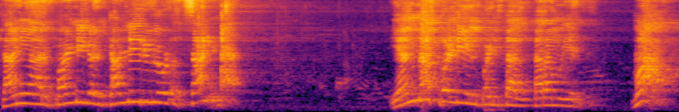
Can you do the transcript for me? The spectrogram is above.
தனியார் பள்ளிகள் கல்லூரிகளோட சண்டை. எந்த பள்ளியில் படித்தால் தரம் உயர்வு? வா!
